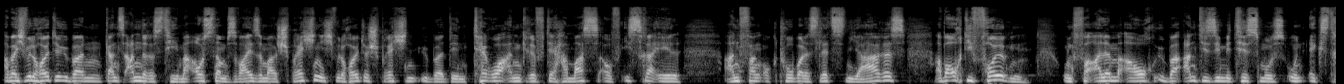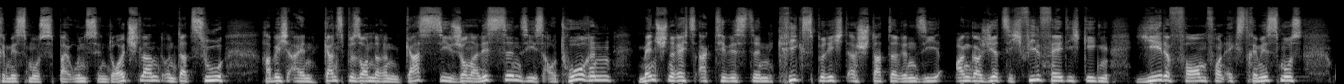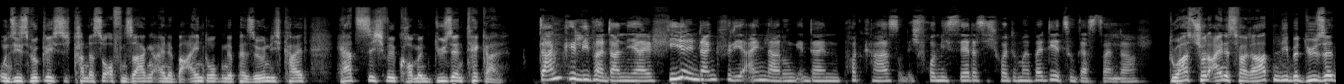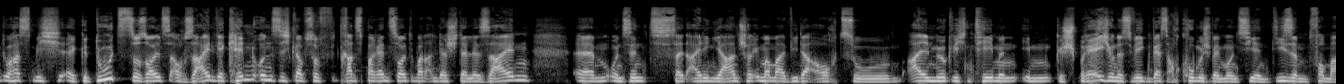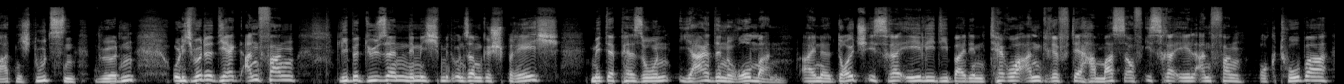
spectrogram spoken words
Aber ich will heute über ein ganz anderes Thema ausnahmsweise mal sprechen. Ich will heute sprechen über den Terrorangriff der Hamas auf Israel Anfang Oktober des letzten Jahres, aber auch die Folgen und vor allem auch über Antisemitismus und Extremismus bei uns in Deutschland. Und dazu habe ich einen ganz besonderen Gast. Sie ist Journalistin, sie ist Autorin, Menschenrechtsaktivistin, Kriegsberichterstatterin. Sie engagiert sich vielfältig gegen jede Form von Extremismus und sie ist wirklich, ich kann das so offen sagen, eine beeindruckende Persönlichkeit. Herzlich willkommen, Düsen Tekal. Danke, lieber Daniel. Vielen Dank für die Einladung in deinen Podcast und ich freue mich sehr, dass ich heute mal bei dir zu Gast sein darf. Du hast schon eines verraten, liebe Düsen. Du hast mich äh, geduzt, so soll es auch sein. Wir kennen uns. Ich glaube, so transparent sollte man an der Stelle sein ähm, und sind seit einigen Jahren schon immer mal wieder auch zu allen möglichen Themen im Gespräch. Und deswegen wäre es auch komisch, wenn wir uns hier in diesem Format nicht duzen würden. Und ich würde direkt anfangen, liebe Düsen, nämlich mit unserem Gespräch mit der Person Yarden Roman, eine Deutsch-Israeli, die bei dem Terrorangriff der Hamas auf Israel Anfang Oktober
